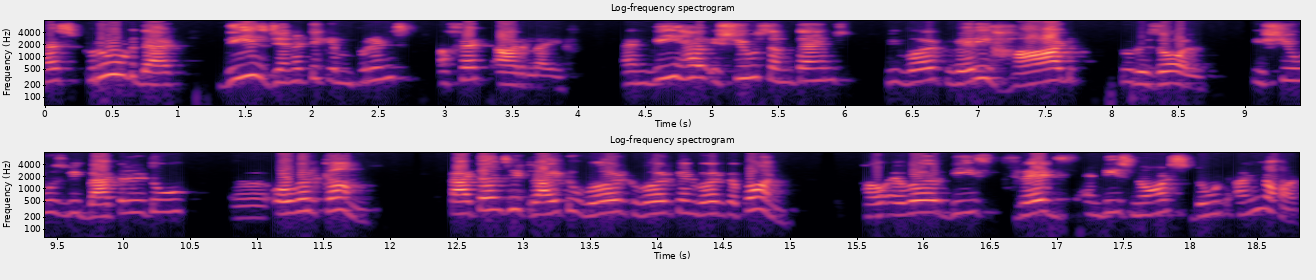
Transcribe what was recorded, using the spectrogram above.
has proved that these genetic imprints affect our life. And we have issues sometimes we work very hard to resolve, issues we battle to uh, overcome, patterns we try to work, work, and work upon. However, these threads and these knots don't unknot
